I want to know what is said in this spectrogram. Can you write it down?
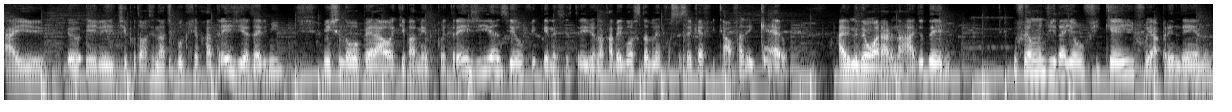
Aí eu- ele, tipo, tava sem notebook que ia ficar três dias. Aí ele me, me ensinou a operar o equipamento por três dias e eu fiquei nesses três dias. Eu acabei gostando, né? Você, você quer ficar? Eu falei, quero. Aí ele me deu um horário na rádio dele. E foi onde daí eu fiquei, fui aprendendo,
